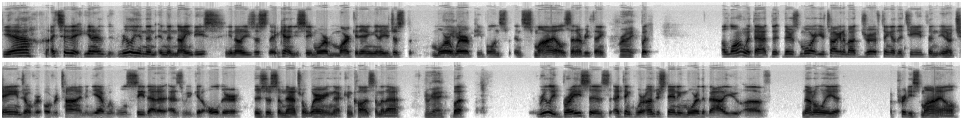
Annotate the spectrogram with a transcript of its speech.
Yeah, I'd say that you know, really in the in the '90s, you know, you just again you see more marketing. You know, you're just more Yeah. aware of people and, and smiles and everything. right Along with that, th- there's more. You're talking about drifting of the teeth and you know change over over time. And yeah, we'll, we'll see that as we get older. There's just some natural wearing that can cause some of that. okay But really, braces. I think we're understanding more of the value of not only a, a pretty smile,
